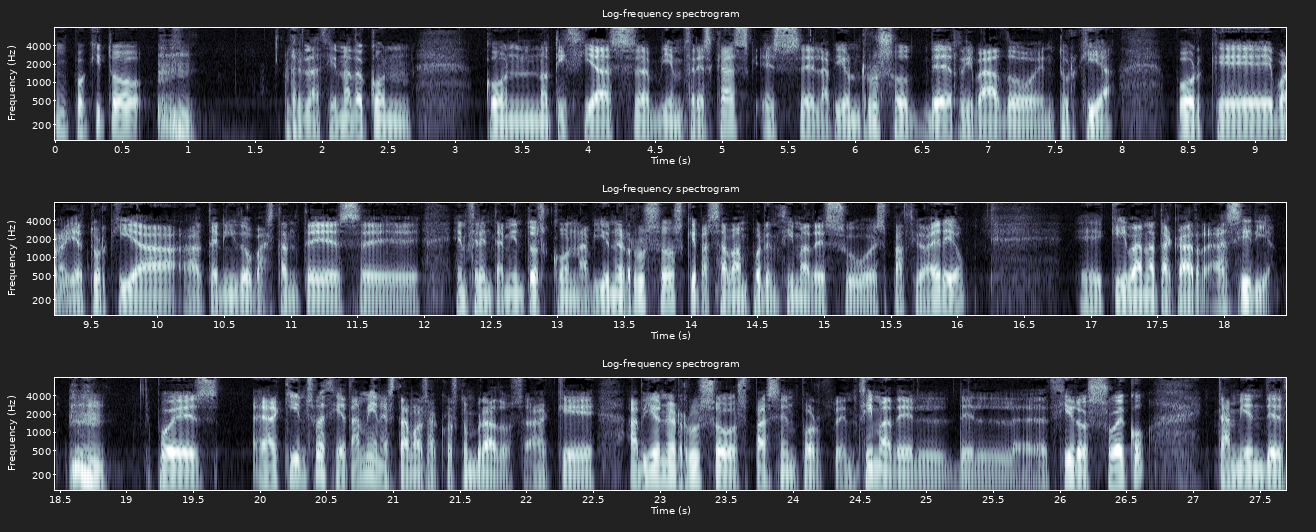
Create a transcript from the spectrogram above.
un poquito relacionado con, con noticias bien frescas es el avión ruso derribado en Turquía porque bueno ya Turquía ha tenido bastantes eh, enfrentamientos con aviones rusos que pasaban por encima de su espacio aéreo eh, que iban a atacar a Siria pues aquí en Suecia también estamos acostumbrados a que aviones rusos pasen por encima del, eh, cielo sueco, también del,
